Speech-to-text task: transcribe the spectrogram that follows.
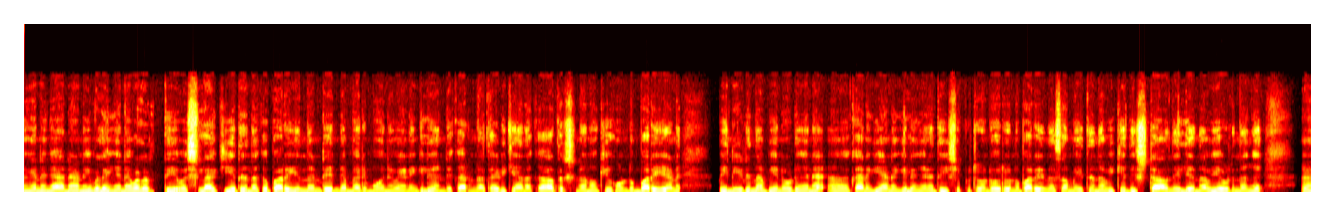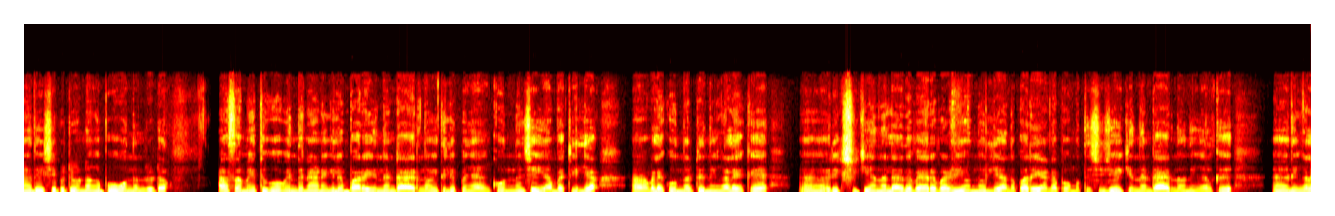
ഇങ്ങനെ ഞാനാണ് ഇവളെ ഇങ്ങനെ വളർത്തി വഷളാക്കിയത് എന്നൊക്കെ പറയുന്നുണ്ട്. എന്റെ മരുമോന് വേണമെങ്കിലും എന്റെ കരണത്തടിക്കാന്നൊക്കെ ആദർശനെ നോക്കിക്കൊണ്ടും പറയാണ്. പിന്നീട് നവിയനോട് ഇങ്ങനെ കനകയാണെങ്കിലും ഇങ്ങനെ ദേഷ്യപ്പെട്ടുകൊണ്ട് ഓരോന്ന് പറയുന്ന സമയത്ത് നവിക്ക് അത് ഇഷ്ടമാവുന്നില്ല നവി അവിടെ നിന്ന് അങ്ങ് ദേഷ്യപ്പെട്ടുകൊണ്ട് അങ്ങ് പോകുന്നുണ്ട് കേട്ടോ. ആ സമയത്ത് ഗോവിന്ദനാണെങ്കിലും പറയുന്നുണ്ടായിരുന്നു ഇതിലിപ്പോൾ ഞങ്ങൾക്ക് ഒന്നും ചെയ്യാൻ പറ്റില്ല. അവളെ കൊന്നിട്ട് നിങ്ങളെയൊക്കെ രക്ഷിക്കുക എന്നല്ലാതെ വേറെ വഴിയൊന്നുമില്ല എന്ന് പറയാണ്. അപ്പോൾ മുത്തശ്ശി ചോദിക്കുന്നുണ്ടായിരുന്നു നിങ്ങൾക്ക് നിങ്ങൾ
